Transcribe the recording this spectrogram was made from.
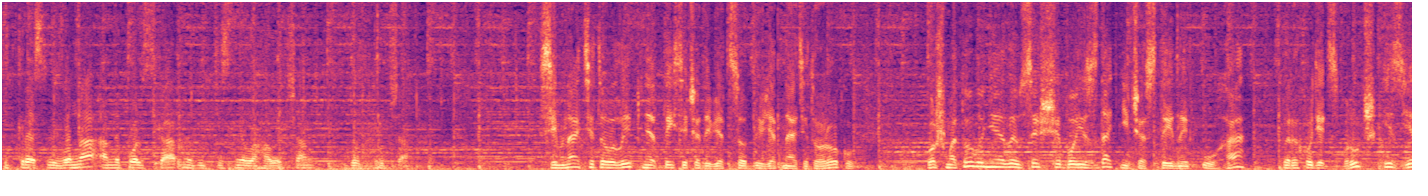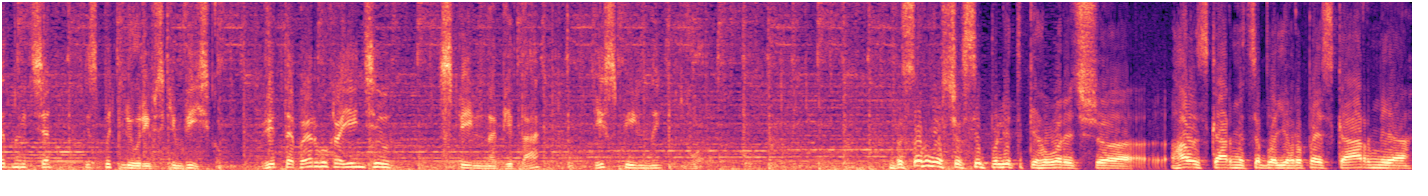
Підкреслюю, вона, а не польська армія відтіснила галичан до Збруча. 17 липня 1919 року пошматовані, але все ще боєздатні частини УГА переходять збруч і з'єднуються із петлюрівським військом. Відтепер в українців спільна біда і спільний ворог. Без сумніву, що всі політики говорять, що Галицька армія це була європейська армія,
